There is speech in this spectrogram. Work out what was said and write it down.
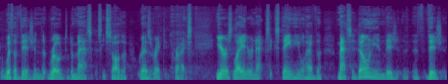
with a vision that rode to Damascus. He saw the resurrected Christ. Years later, in Acts 16, he will have the Macedonian vision, vision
